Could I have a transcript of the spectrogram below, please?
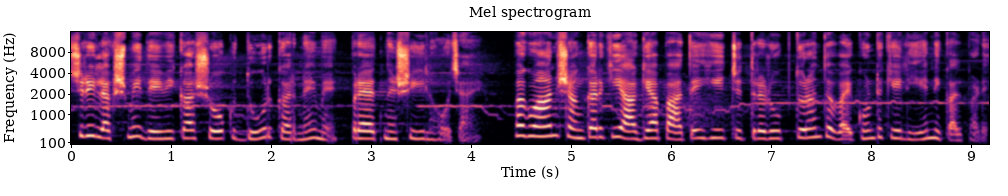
श्री लक्ष्मी देवी का शोक दूर करने में प्रयत्नशील हो जाएँ। भगवान शंकर की आज्ञा पाते ही चित्ररूप तुरंत वैकुंठ के लिए निकल पड़े।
